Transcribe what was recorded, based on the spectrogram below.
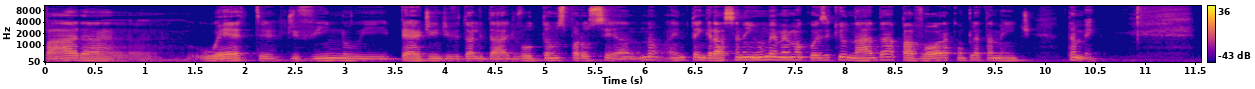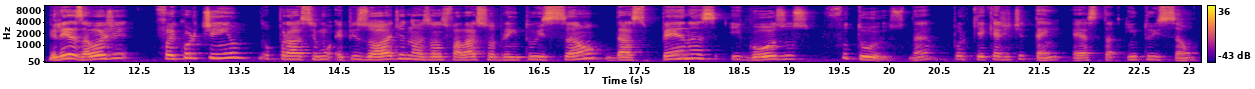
para o éter divino e perde individualidade, voltamos para o oceano. Não, aí não tem graça nenhuma, é a mesma coisa que o nada apavora completamente também. Beleza? Hoje foi curtinho. No próximo episódio nós vamos falar sobre a intuição das penas e gozos futuros, né? Por que, que a gente tem esta intuição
